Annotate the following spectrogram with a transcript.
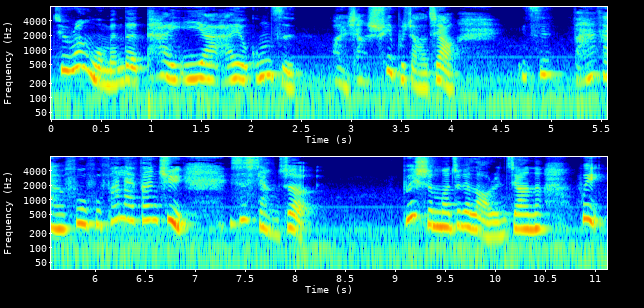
就让我们的太医啊，还有公子晚上睡不着觉，一直反反复复翻来翻去，一直想着，为什么这个老人家呢会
